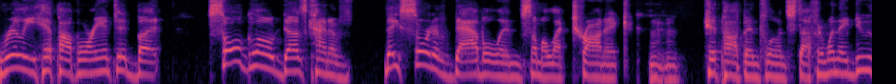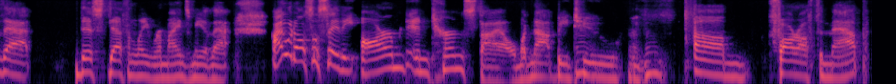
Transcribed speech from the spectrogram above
really hip hop oriented, but Soul Glo does kind of they sort of dabble in some electronic Mhm. hip hop influence stuff. And when they do that, this definitely reminds me of that. I would also say the armed and turnstile would not be too Mhm. um, far off the map.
